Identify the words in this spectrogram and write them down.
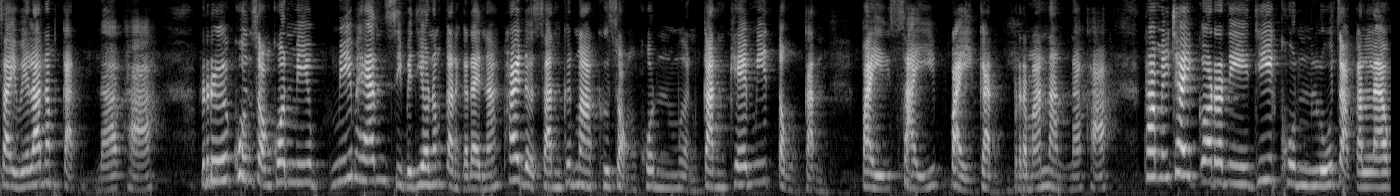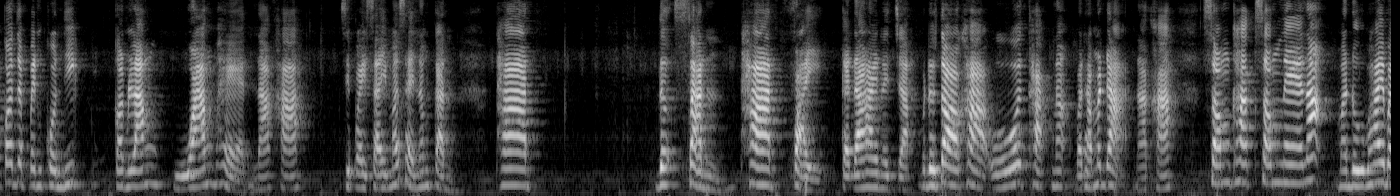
ใส่เวลาน้ำกัดนะคะ หรือคุณสองคนมีมีแผนสิไปเที่ยวน้ำกันก็ได้นะไพ่เดอะซันขึ้นมาคือสองคนเหมือนกันเคมีตรงกัน ไปใส่ไปกันประมาณนั้นนะคะ ถ้าไม่ใช่กรณีที่คุณรู้จักกันแล้ว ก็จะเป็นคนที่กำลังวางแผนนะคะ สิไปใส่มาใส่น้ำกันธาตุเดอะซันธาตุไฟก็ได้นะจ๊ะมาดูต่อค่ะ โอ้ยคักนะบัธรรมดานะคะ ซองคักซองแนนะ มาดูไพ่ใบ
